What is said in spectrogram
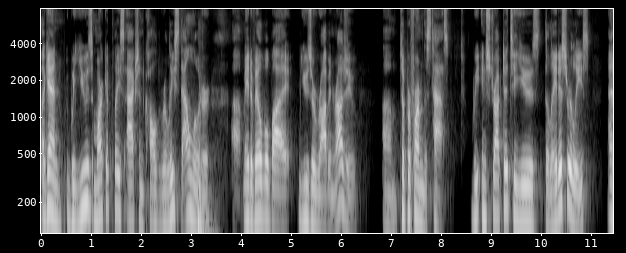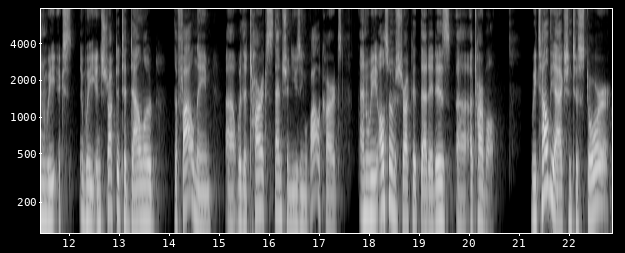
Again, we use a marketplace action called release downloader, uh, made available by user Robin Raju, um, to perform this task. We instructed to use the latest release, and we we instructed to download the file name uh, with a tar extension using wildcards, and we also instructed that it is uh, a tarball. We tell the action to store,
